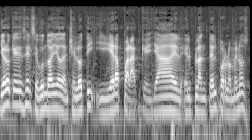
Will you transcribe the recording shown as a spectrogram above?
yo creo que es el segundo año de Ancelotti y era para que ya el, el plantel por lo menos...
